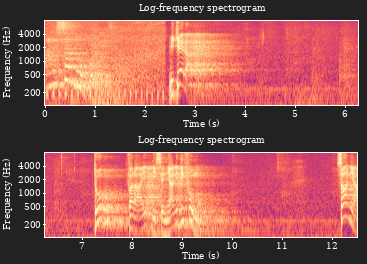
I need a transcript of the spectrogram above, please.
Alessandro Borghese. Michela! Tu farai i segnali di fumo. Sonia!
